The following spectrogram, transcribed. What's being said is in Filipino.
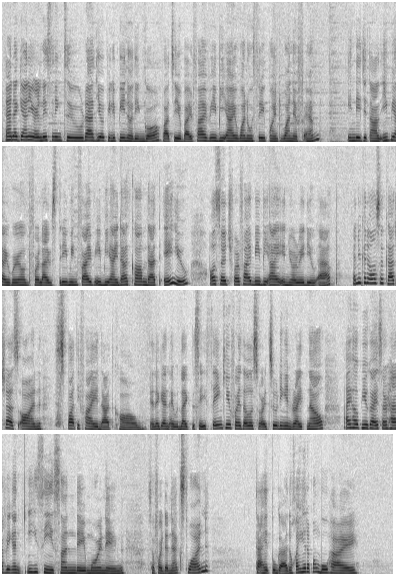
And again, you're listening to Radio Filipino Linggo, brought to you by 5EBI 103.1 FM. In digital EBI world for live streaming 5ebi.com.au or search for 5EBI in your radio app. And you can also catch us on Spotify.com. And again, I would like to say thank you for those who are tuning in right now. I hope you guys are having an easy Sunday morning. So for the next one, kahit po gaano kahirap ang buhay,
